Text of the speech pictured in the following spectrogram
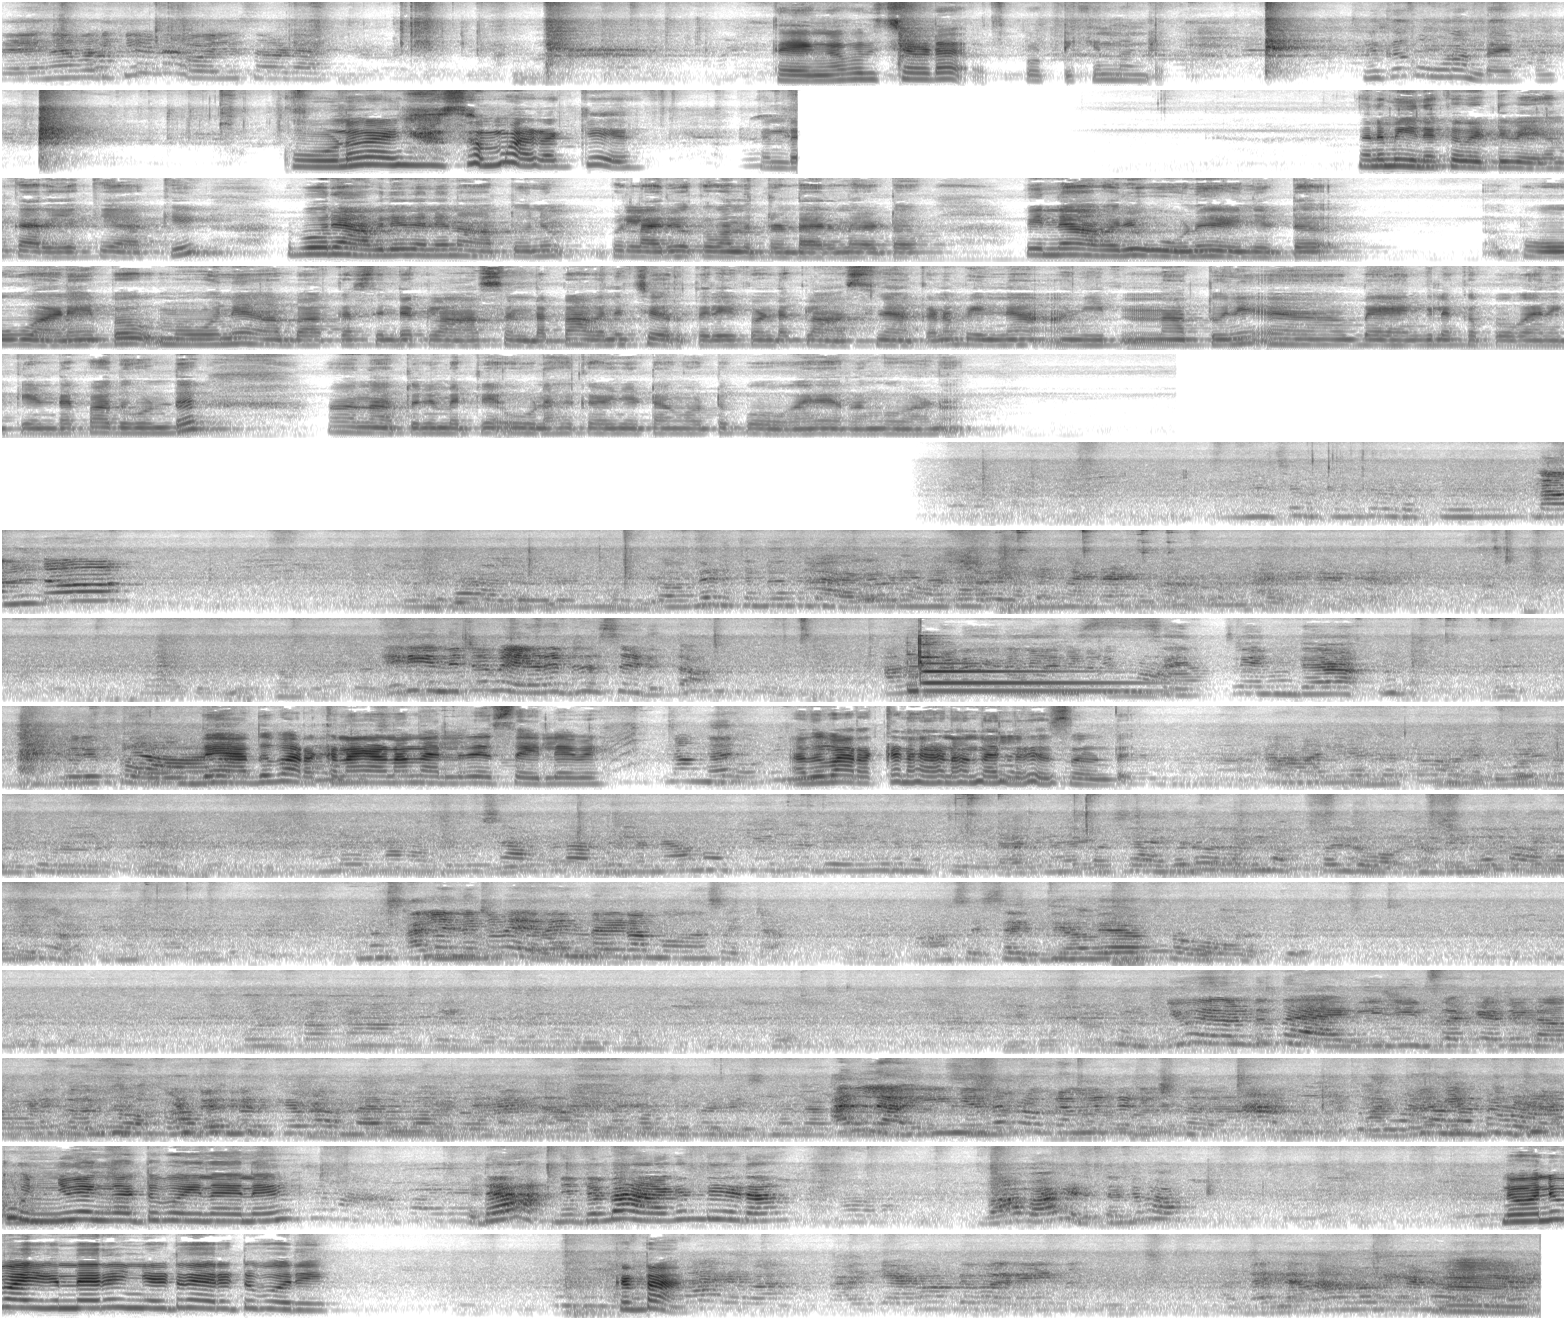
തേങ്ങ പൊടിക്കാനാ പോലീസ് അവിടെ? തേങ്ങ പൊതിച്ചവിടെ പൊട്ടിക്കുന്നുണ്ട്. കൂണുണ്ടോ ഇപ്പം? കൂണ് കഴിഞ്ഞ ദിവസം മഴയ്ക്ക് എന്റെ അങ്ങനെ മീനൊക്കെ വെട്ടി വേഗം കറിയൊക്കെ ആക്കി. അപ്പോൾ രാവിലെ തന്നെ നാത്തൂനും പിള്ളേരും ഒക്കെ വന്നിട്ടുണ്ടായിരുന്നു കേട്ടോ. പിന്നെ അവർ ഊണ് കഴിഞ്ഞിട്ട് പോവുകയാണ് ഇപ്പോൾ മോന് അബാക്കസിന്റെ ക്ലാസ് ഉണ്ട്. അപ്പോൾ അവനെ ചെറുത്തിലേക്ക് കൊണ്ട് ക്ലാസ്സിനാക്കണം പിന്നെ അനി നാത്തൂന് ബാങ്കിലൊക്കെ പോകാനൊക്കെ ഉണ്ട്. അപ്പോൾ അതുകൊണ്ട് നാത്തൂനും മറ്റേ ഊണൊക്കെ കഴിഞ്ഞിട്ട് അങ്ങോട്ട് പോകാൻ ഇറങ്ങുവാണ്. എന്നിട്ട് വേറെ ഡ്രസ് എടുത്താ? സെറ്റിന്റെ അത് പറക്കണ കാണാൻ നല്ല രസമില്ലേ വേ? അത് പറക്കണ കാണാൻ നല്ല രസമുണ്ട്. അല്ല എന്നിട്ട് വേറെ എന്തായിടാൻ പോകുന്ന സെറ്റാ സെറ്റിന്റെ ഫ്രോക്ക് ഫുൾ ഫ്രോക്കാണ് ത്രീ കുഞ്ഞു കുഞ്ഞു എങ്ങോട്ട് പോയിനേന്? എടാ നിന്റെ ബാഗ് എന്തേടാ വാ വാ എടുത്തോണ്ട് വാ. നോന് വൈകുന്നേരം ഇങ്ങോട്ട് നേരിട്ട് പോരി. കേട്ടാ? ഉം.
